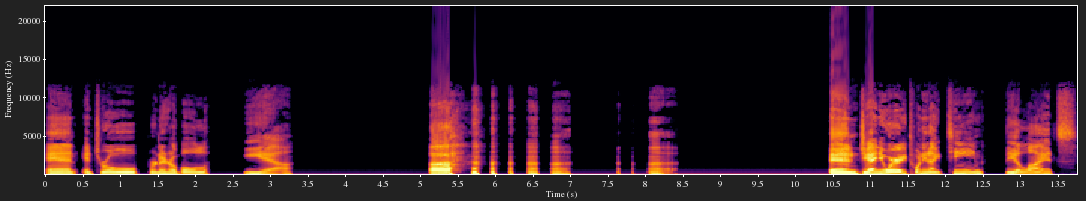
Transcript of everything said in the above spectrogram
and interoperable. Yeah. Uh, in January 2019, the Alliance,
